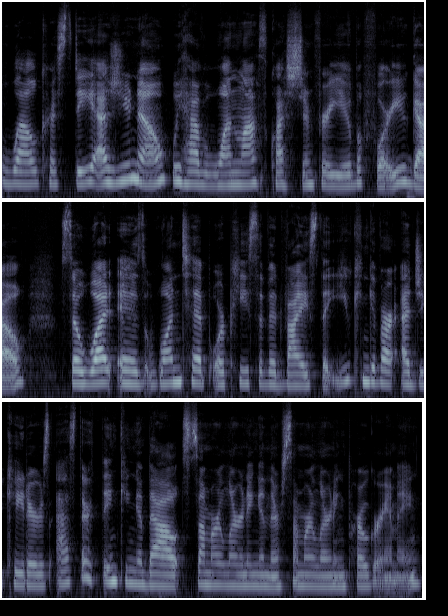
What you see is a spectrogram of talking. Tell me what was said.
Well, Christy, as you know, we have one last question for you before you go. So, what is one tip or piece of advice that you can give our educators as they're thinking about summer learning and their summer learning programming?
